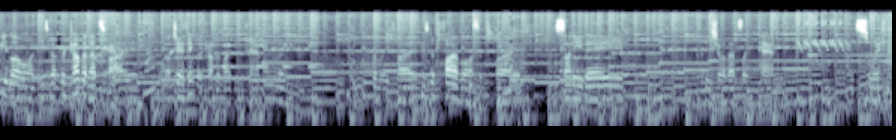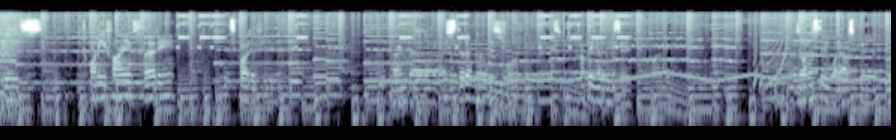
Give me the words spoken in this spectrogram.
Be low on? He's got recover, that's 5. Actually, I think recover might be 10, but probably 5. He's got fire blast, it's 5. Sunny day, pretty sure that's like 10. And Swift is 25, 30. It's quite a few. And uh, I still don't know what his fourth move is. It's probably gonna be Fire. Because honestly, what else could it be?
